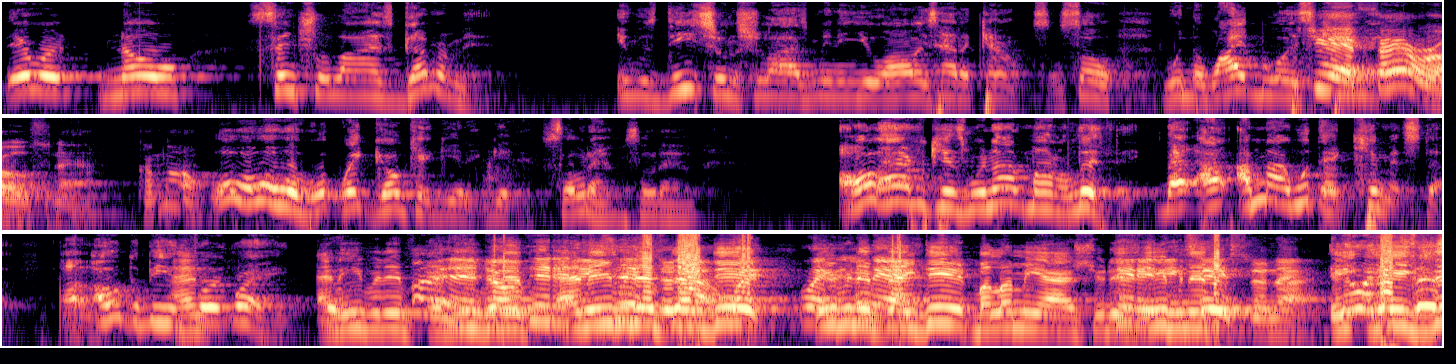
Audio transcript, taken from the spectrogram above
there were no centralized government. It was decentralized, meaning you always had a council. So when the white boys But you had in- pharaohs now. Come on. Whoa, whoa, whoa, whoa, wait, go, okay, get it, get it. Slow down, slow down. All Africans were not monolithic. That, I, I'm not with that Kemet stuff. I, I want to be in And, first way. and even if, and even if, and even if they not? did, Wait, wait, even if they ask- did, but let me ask you this: Did it even exist if, or not? It, No, it it exists,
